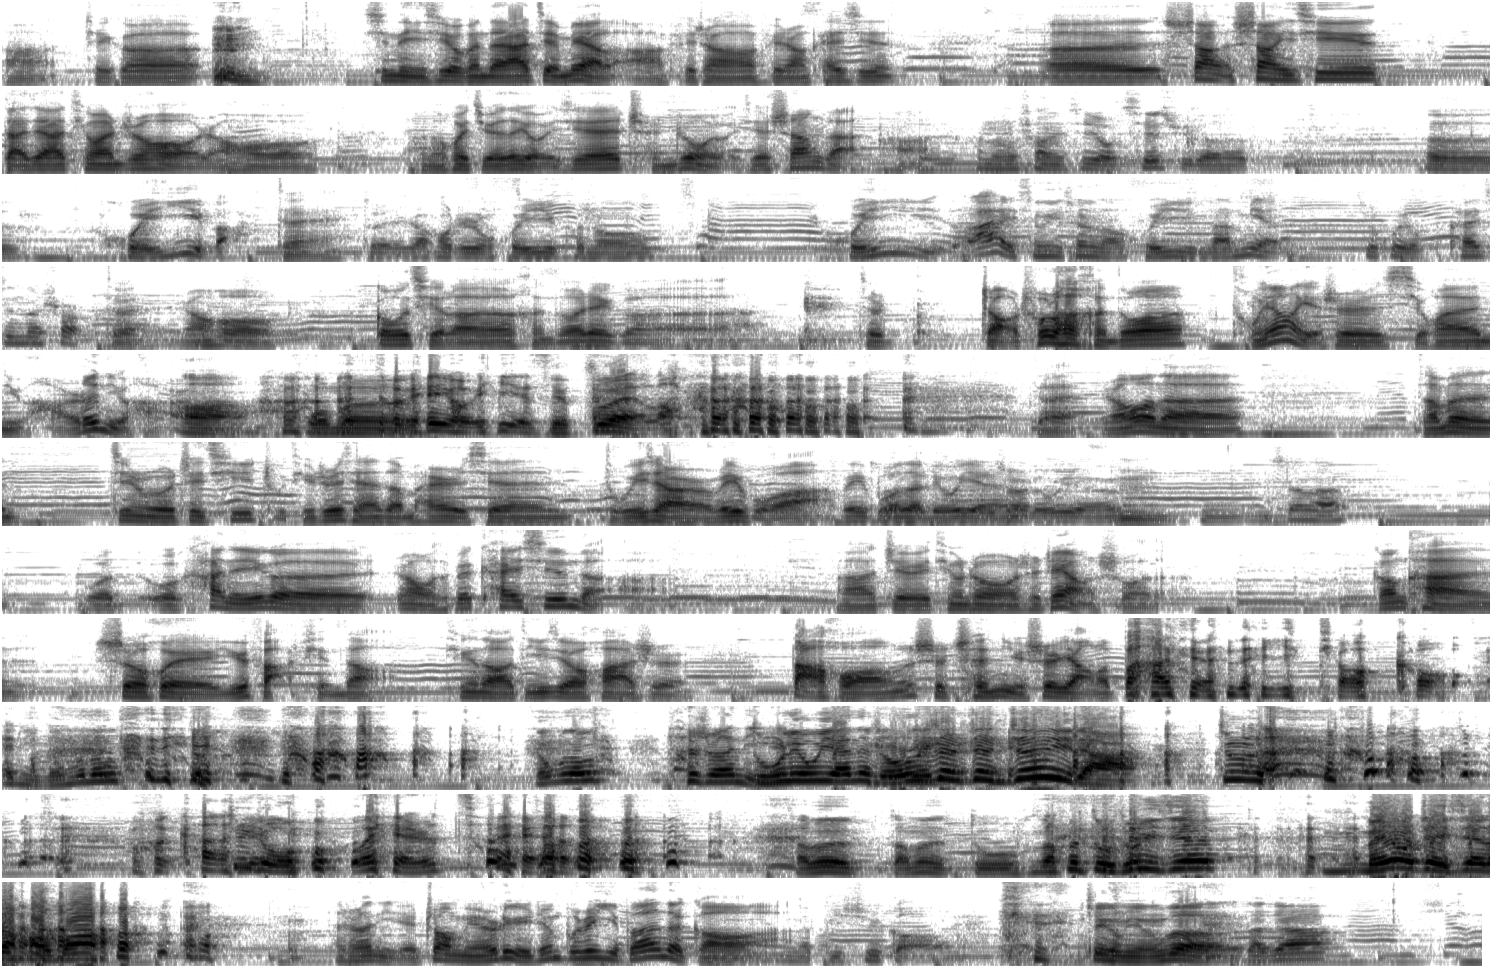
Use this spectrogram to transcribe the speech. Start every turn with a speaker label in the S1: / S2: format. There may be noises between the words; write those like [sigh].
S1: 啊。这个新的一期又跟大家见面了啊，非常非常开心。呃，上上一期大家听完之后，然后可能会觉得有一些沉重，有一些伤感啊。
S2: 可能上一期有些许的呃回忆吧，
S1: 对，
S2: 对，然后这种回忆可能回忆爱情一生长，回忆难免就会有不开心的事儿，
S1: 对，然后勾起了很多这个，就是找出了很多同样也是喜欢女孩的女孩
S2: 啊，我们 [laughs]
S1: 特别有意思。
S2: 也。醉了，[laughs]
S1: 对，然后呢，咱们进入这期主题之前，咱们还是先读一下微博啊，微博的留言。
S2: 一。下留言，
S1: 嗯，
S2: 嗯，你先来，
S1: 我我看见一个让我特别开心的啊啊，这位听众是这样说的：刚看社会语法频道，听到第一句话是“大黄是陈女士养了八年的一条狗 [laughs]
S2: 哎，你能不能 [laughs] [laughs] 能不能”，
S1: 他说你
S2: 读留言的时候认认真一点，就是
S1: 我看
S2: 这种
S1: 我也是醉了。
S2: 咱们咱们读咱们读读一些没有这些的好吗？
S1: 他说你这撞名率真不是一般的高啊。
S2: 那必须高这个名字，大家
